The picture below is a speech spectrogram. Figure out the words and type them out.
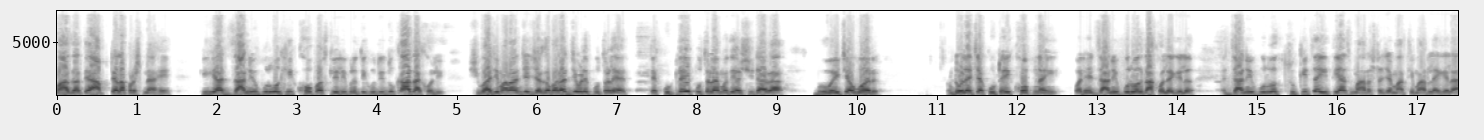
माझा त्या आपट्याला प्रश्न आहे की या जाणीवपूर्वक ही खोप असलेली प्रतिकृती तू का दाखवली? शिवाजी महाराजांचे जगभरात जेवढे पुतळे आहेत त्या कुठल्याही पुतळ्यामध्ये अशी डाव्या भुवईच्या वर डोळ्याच्या कुठेही खोप नाही. पण हे जाणीवपूर्वक दाखवलं गेलं. जाणीवपूर्वक चुकीचा इतिहास महाराष्ट्राच्या माथी मारला गेला.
